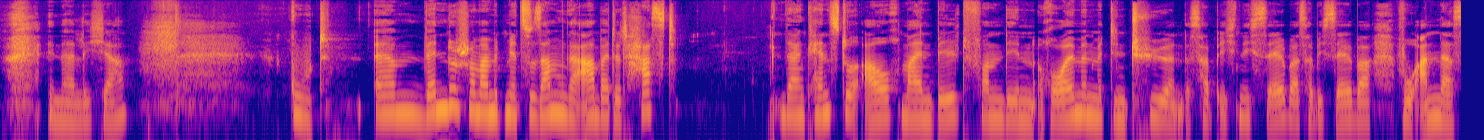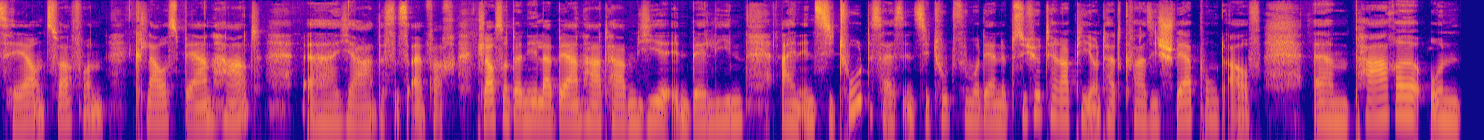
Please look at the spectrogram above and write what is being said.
innerlich, ja. Gut. Ähm, wenn du schon mal mit mir zusammengearbeitet hast, dann kennst du auch mein Bild von den Räumen mit den Türen. Das habe ich nicht selber, das habe ich selber woanders her, und zwar von Klaus Bernhard. Äh, ja, das ist einfach, Klaus und Daniela Bernhard haben hier in Berlin ein Institut, das heißt Institut für moderne Psychotherapie und hat quasi Schwerpunkt auf ähm, Paare und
